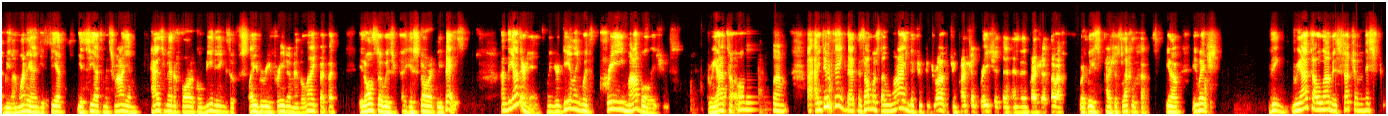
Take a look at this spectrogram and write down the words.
I mean, on one hand, Yetziat, Yetziat Mitzrayim has metaphorical meanings of slavery, freedom, and the like, but, but it also is historically based. On the other hand, when you're dealing with pre-Mabul issues, Briata Olam, I, I, do think that there's almost a line that you can draw between Parshat Breshit and, and then Parshat Noach, or at least Parshat Lech Lecha, you know, in which the Briata Olam is such a mystery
